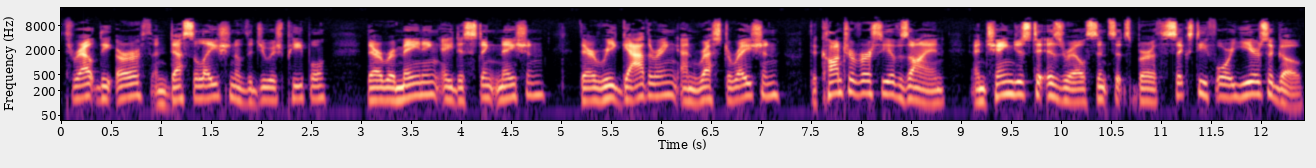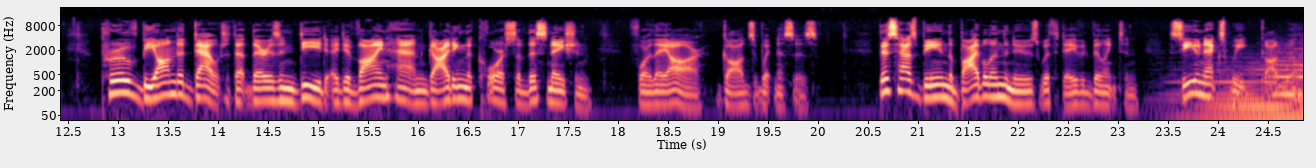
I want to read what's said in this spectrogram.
throughout the earth, and desolation of the Jewish people, their remaining a distinct nation, their regathering and restoration, the controversy of Zion, and changes to Israel since its birth 64 years ago prove beyond a doubt that there is indeed a divine hand guiding the course of this nation, for they are God's witnesses. This has been the Bible in the News with David Billington. See you next week, God willing.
